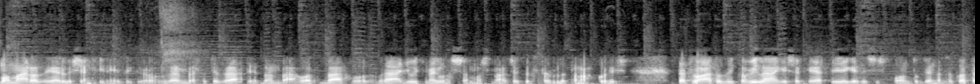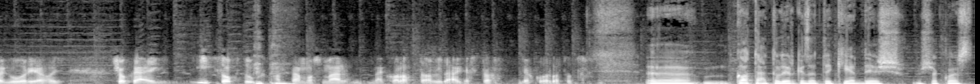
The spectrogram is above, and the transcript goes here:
Ma már azért erősen kinézik az ember, hogy az átérben bárhol, bárhol rágyújt, meg lassan most már csak összerületen akkor is. Tehát változik a világ, és a kerti égetés is pont ugyanez a kategória, hogy sokáig így szoktuk, aztán most már meghaladta a világ ezt a gyakorlatot. Katától érkezett egy kérdés, és akkor azt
